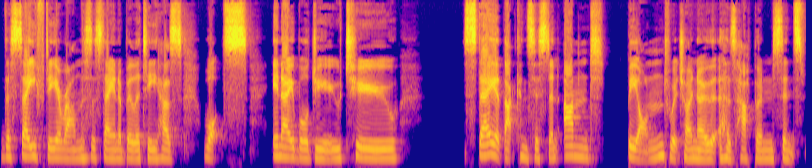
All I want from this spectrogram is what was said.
the safety around the sustainability has what's enabled you to stay at that consistent and beyond, which I know that has happened since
